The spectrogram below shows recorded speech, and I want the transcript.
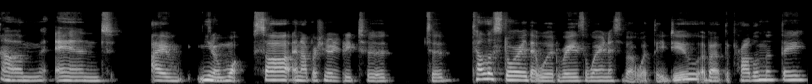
Um, and I, you know, saw an opportunity to to tell a story that would raise awareness about what they do, about the problem that they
